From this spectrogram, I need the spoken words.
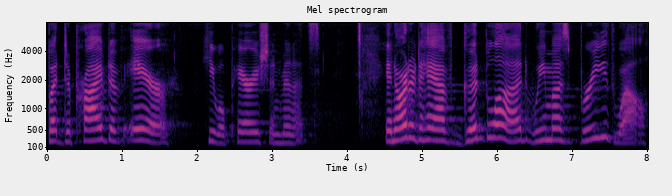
but deprived of air, he will perish in minutes. In order to have good blood, we must breathe well,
